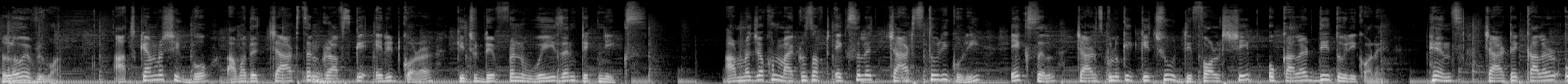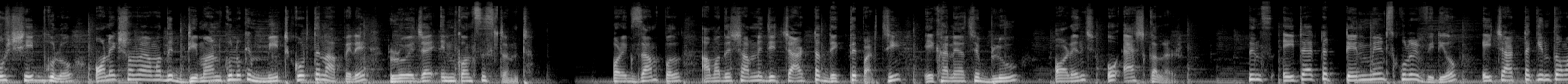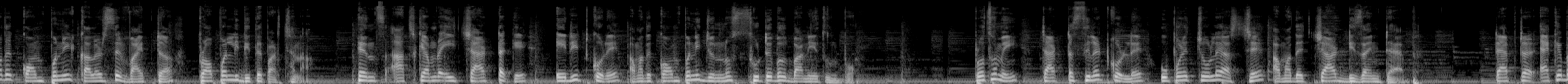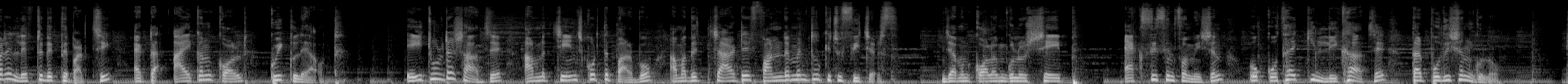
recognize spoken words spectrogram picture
Hello everyone আজকে আমরা শিখব আমাদের চার্টস অ্যান্ড গ্রাফসকে এডিট করার কিছু ডিফারেন্ট ওয়েজ অ্যান্ড টেকনিক্স আমরা যখন মাইক্রোসফট এক্সেলের চার্টস তৈরি করি এক্সেল চার্টসগুলোকে কিছু ডিফল্ট শেপ ও কালার দিয়ে তৈরি করে। হেন্স চার্টের কালার ও শেপগুলো অনেক সময় আমাদের ডিমান্ডগুলোকে মিট করতে না পেরে রয়ে যায় ইনকনসিস্টেন্ট ফর এক্সাম্পল আমাদের সামনে যে চার্টটা দেখতে পাচ্ছি, এখানে আছে ব্লু অরেঞ্জ ও অ্যাশ কালার সিন্স এইটা একটা টেন মিনিট স্কুলের ভিডিও এই চার্টটা কিন্তু আমাদের কোম্পানির কালার্সের ভাইবটা প্রপারলি দিতে পারছে না। হেন্স আজকে আমরা এই চার্টটাকে এডিট করে আমাদের কোম্পানির জন্য সুটেবল বানিয়ে তুলব। প্রথমেই চার্টটা সিলেক্ট করলে উপরে চলে আসছে আমাদের চার্ট ডিজাইন ট্যাব ট্যাবটার একেবারে লেফটে দেখতে পাচ্ছি একটা আইকন কল্ড কুইক লেআউট এই টুলটার সাহায্যে আমরা চেঞ্জ করতে পারব আমাদের চার্টের ফান্ডামেন্টাল কিছু ফিচার্স যেমন কলমগুলোর শেপ অ্যাক্সিস ইনফরমেশন ও কোথায় কি লেখা আছে তার পজিশনগুলো।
